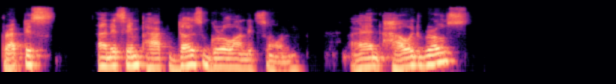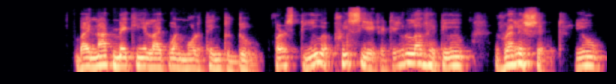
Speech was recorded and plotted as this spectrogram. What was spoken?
Practice and its impact does grow on its own. And how it grows? By not making it like one more thing to do first you appreciate it? You love it? You relish it? You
